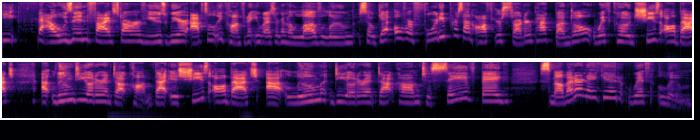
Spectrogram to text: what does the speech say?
150,000 five star reviews, we are absolutely confident you guys are gonna love Lume. So get over 40% off your starter pack bundle with code She's All Bach at lumedeodorant.com. That is She's All Bach at lumedeodorant.com to save big, smell better naked with Lume.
